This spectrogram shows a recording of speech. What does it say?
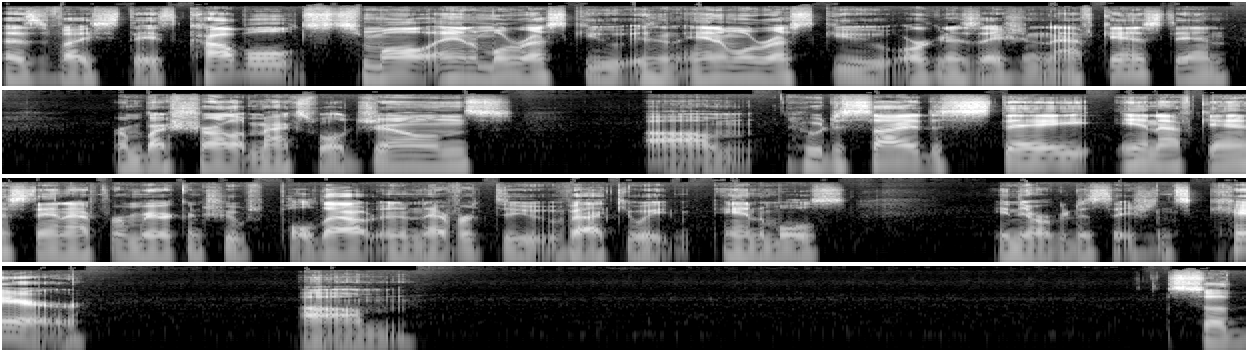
as Vice states, Kabul Small Animal Rescue is an animal rescue organization in Afghanistan run by Charlotte Maxwell Jones, um, who decided to stay in Afghanistan after American troops pulled out in an effort to evacuate animals in the organization's care. Um, so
